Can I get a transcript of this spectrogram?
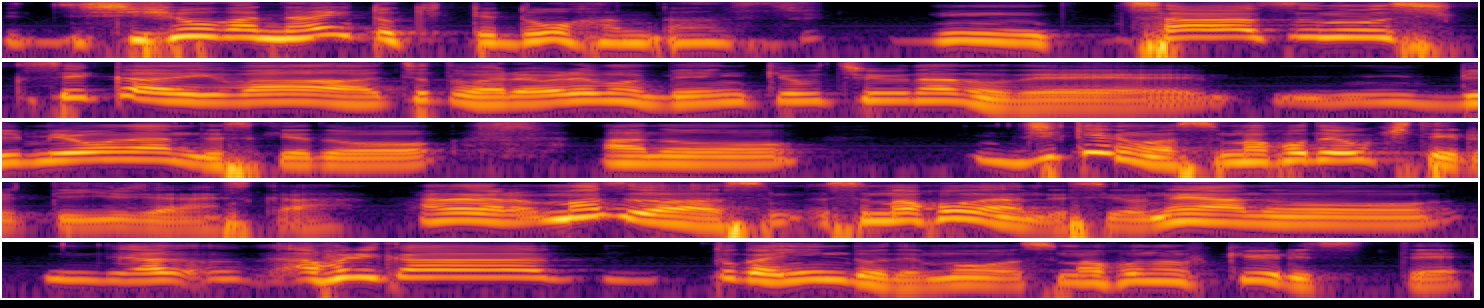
指標がないときってどう判断する？うん、SARS の世界は、ちょっと我々も勉強中なので、微妙なんですけど、あの、事件はスマホで起きてるって言うじゃないですか。だから、まずはスマホなんですよね。あの、アフリカとかインドでもスマホの普及率って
